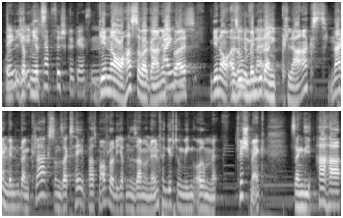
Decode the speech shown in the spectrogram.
und Denke ich habe mir jetzt ich habe Fisch gegessen. Genau, hast aber gar nicht, weil genau, also wenn du dann klagst, nein, wenn du dann klagst und sagst, hey, pass mal auf, Leute, ich habe eine Salmonellenvergiftung wegen eurem Fischmeck, sagen die, haha,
